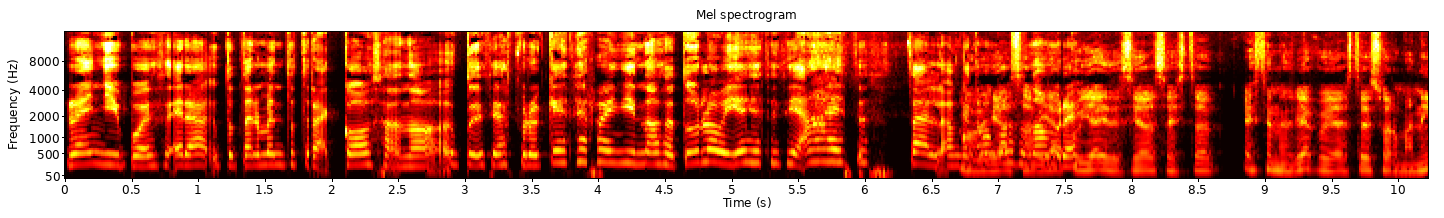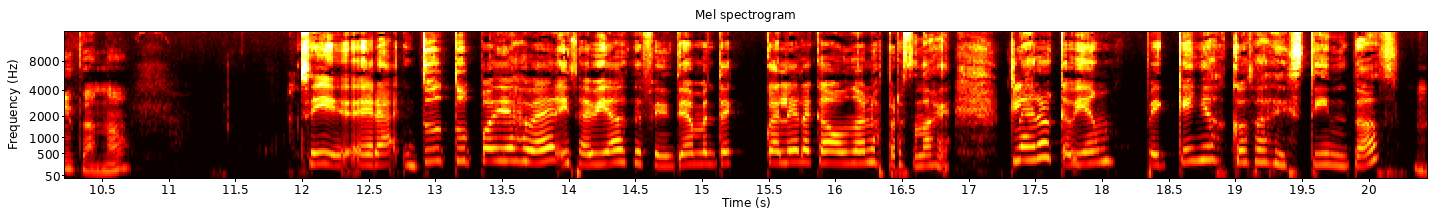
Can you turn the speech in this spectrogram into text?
Renji pues era totalmente otra cosa, ¿no? Tú decías, pero ¿qué es de Renji? No, o sea, tú lo veías y te decías, ah, este es tal, aunque O no me acuerdo su nombre. Byakuya y decías, este, este no es Byakuya, este es su hermanita, ¿no? Sí, era, tú, tú podías ver y sabías definitivamente cuál era cada uno de los personajes. Claro que habían pequeñas cosas distintas, Ujú.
